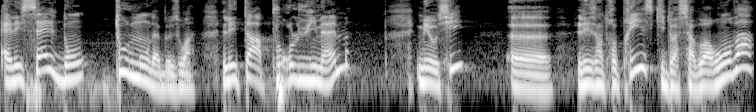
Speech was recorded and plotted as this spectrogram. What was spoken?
elle est celle dont tout le monde a besoin. L'État pour lui-même, mais aussi euh, les entreprises qui doivent savoir où on va.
